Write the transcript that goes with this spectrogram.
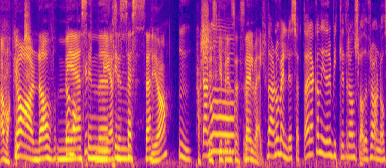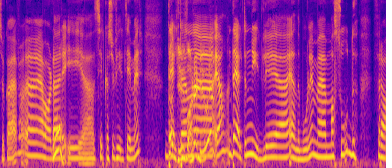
Arendal Det med sin Med prinsesse. sin-. Ja. Det er Persiske noe- prinsesse. Vel, vel. Det er noe veldig søtt der. Jeg kan gi dere bitte litt sladder fra Arendalsuka. Jeg, Eh, jeg var der i uh, ca. 24 timer. Delte, der, en, du, ja. ja, delte en nydelig eh, enebolig med Masud fra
